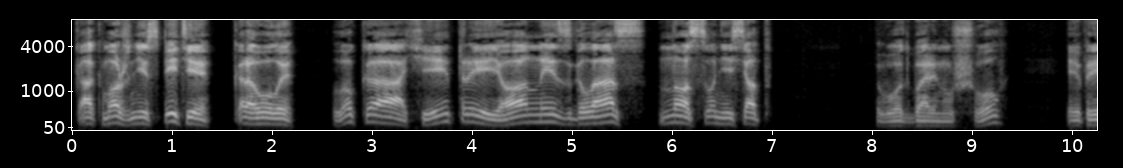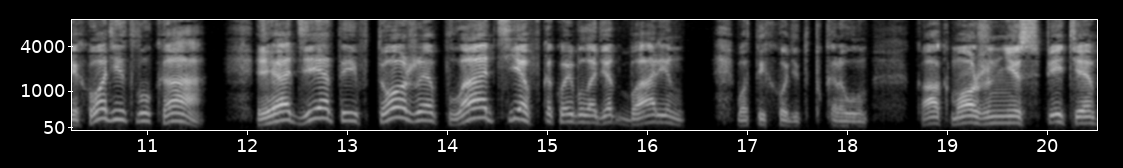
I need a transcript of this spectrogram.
Как можно не спите, караулы. Лука хитрый, он из глаз нос унесет. Вот барин ушел, и приходит Лука, и одетый в то же платье, в какое был одет барин. Вот и ходит по караулам. Как можно не спите?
